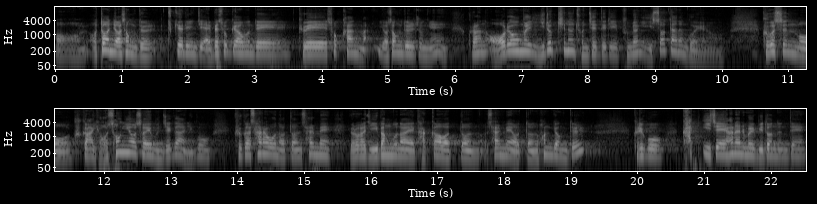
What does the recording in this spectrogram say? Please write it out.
어, 어떤 여성들, 특별히 이제 에베소 가운데 교회에 속한 여성들 중에 그러한 어려움을 일으키는 존재들이 분명히 있었다는 거예요. 그것은 뭐 그가 여성이어서의 문제가 아니고 그가 살아온 어떤 삶의 여러 가지 이방 문화에 가까웠던 삶의 어떤 환경들 그리고 갓 이제 하나님을 믿었는데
